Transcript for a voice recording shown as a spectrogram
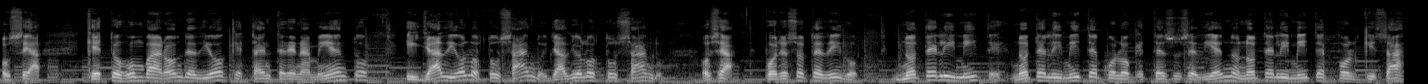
O sea, que esto es un varón de Dios que está en entrenamiento y ya Dios lo está usando, ya Dios lo está usando. O sea, por eso te digo no te limites, no te limites por lo que esté sucediendo, no te limites por quizás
